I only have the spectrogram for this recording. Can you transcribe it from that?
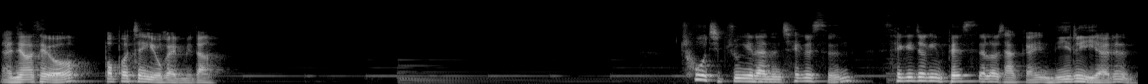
네, 안녕하세요. 뻣뻣쟁이 요가입니다. 초집중이라는 책을 쓴 세계적인 베스트셀러 작가인 니르 이알은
